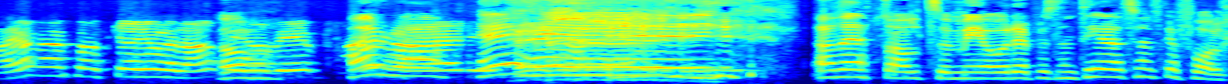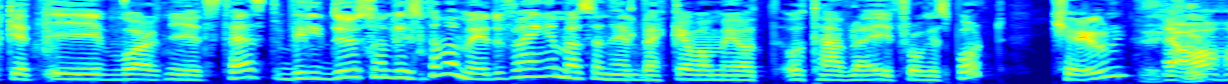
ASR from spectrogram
Jajamensan ska jag göra. Det gör vi. Ha det bra. Hej, hej! Anette alltså med och representerar svenska folket i vårt nyhetstest. Vill du som lyssnar vara med, du får hänga med oss en hel vecka och vara med och, och tävla i frågesport. Kul. Ja.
